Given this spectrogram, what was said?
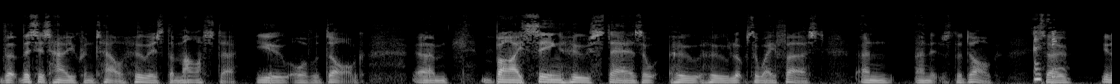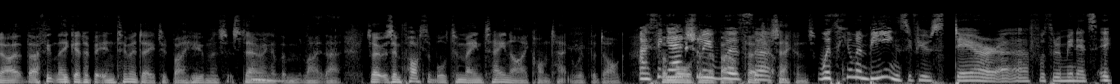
that this is how you can tell who is the master, you or the dog. Um, by seeing who stares, who who looks away first, and and it's the dog. I so think You know, I think they get a bit intimidated by humans staring Hmm. at them like that. So it was impossible to maintain eye contact with the dog I think for more actually than about with 30 uh, seconds. with human beings, if you stare uh, for three minutes, it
